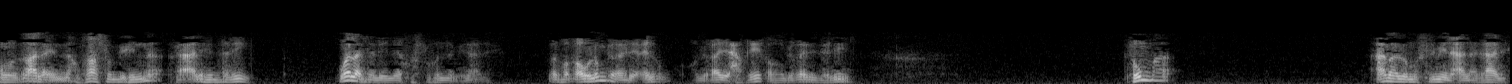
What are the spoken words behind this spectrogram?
ومن قال إنه خاص بهن فعليه الدليل. ولا دليل يخصهن بذلك. بل هو قول بغير علم وبغير حقيقة وبغير دليل. ثم عمل المسلمين على ذلك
